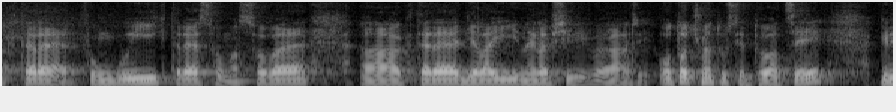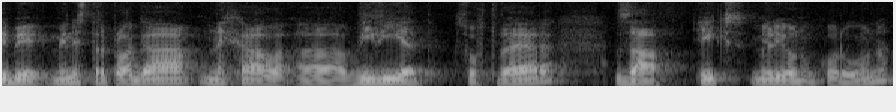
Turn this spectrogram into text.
které fungují, které jsou masové, které dělají nejlepší vývojáři. Otočme tu situaci, kdyby minister Plaga nechal vyvíjet software za x milionů korun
